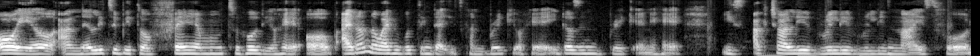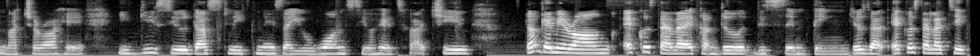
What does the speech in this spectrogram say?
oil and a little bit of foam to hold your hair up. I don't know why people think that it can break your hair. It doesn't break any hair. It's actually really really nice for natural hair. It gives you that sleekness that you want your hair to achieve. Don't get me wrong eco styler can do the same thing just that eco styler take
